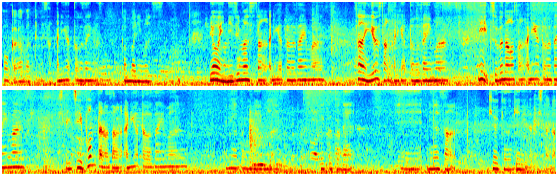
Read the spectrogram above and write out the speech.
ポーカ頑張ってねさんありがとうございます。頑張ります。4位にじますさんありがとうございます。3位ゆうさんありがとうございます。2位つぶなおさんありがとうございます。そして1位ポン太郎さんありがとうございます。ありがとうございます。ということで、えー皆さん急遽のゲリラでしたが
